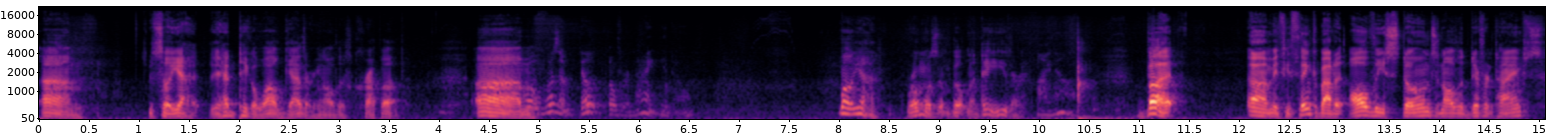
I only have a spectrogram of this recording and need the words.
Um, so yeah, it had to take a while gathering all this crap up. Um, well, it wasn't built overnight, you know. Well, yeah, Rome wasn't built in a day either. I know. But um, if you think about it, all these stones and all the different types,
